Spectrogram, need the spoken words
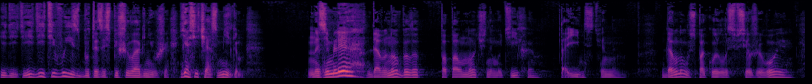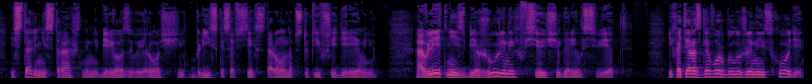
«Идите, идите в избу-то», – заспешила Огнюша. «Я сейчас, мигом». На земле давно было по-полночному тихо, таинственным. Давно успокоилось все живое, и стали нестрашными березовые рощи, близко со всех сторон обступившие деревню. А в летней избе Журиных все еще горел свет – и хотя разговор был уже на исходе,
